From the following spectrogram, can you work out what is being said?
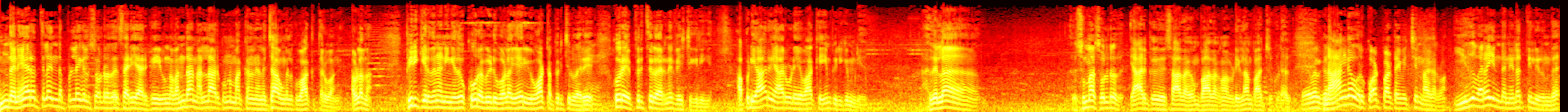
இந்த நேரத்தில் இந்த பிள்ளைகள் சொல்றது சரியா இருக்கு. இவங்க வந்தா நல்லா இருக்கும்னு மக்கள் நினைச்சா அவங்களுக்கு வாக்கு தருவாங்க. அவ்வளவுதான். பிரிக்கிறதுனா நீங்கள் ஏதோ கூரை வீடு போல ஏறி ஓட்டை பிரிச்சிருவாரு கூரையை பிரிச்சிருவாருன்னு பேசிக்கிறீங்க. அப்படி யாரும் யாருடைய வாக்கையும் பிரிக்க முடியாது. அதெல்லாம் சும்மா சொல்றது. யாருக்கு சாதகம் பாதகம் அப்படிலாம் பார்த்துக்கூடாது நாங்க ஒரு கோட்பாட்டை வச்சு நகர்றோம். இதுவரை இந்த நிலத்தில் இருந்த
